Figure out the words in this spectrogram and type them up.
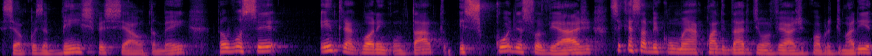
ser uma coisa bem especial também. Então você entre agora em contato, escolha a sua viagem. Você quer saber como é a qualidade de uma viagem com a obra de Maria?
